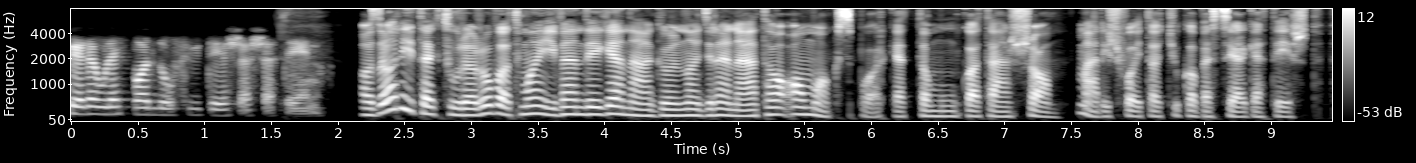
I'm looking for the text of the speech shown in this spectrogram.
Például egy padlófűtés esetén. Az architektúra rovat mai vendége Nágöl Nagy Renáta, a Max Parketta munkatársa. Már is folytatjuk a beszélgetést.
